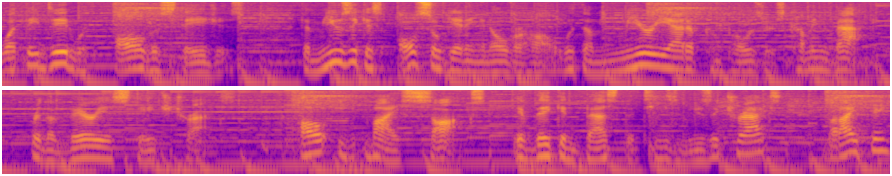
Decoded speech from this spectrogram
what they did with all the stages. The music is also getting an overhaul with a myriad of composers coming back for the various stage tracks. I'll eat my socks if they can best the T's music tracks, but I think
